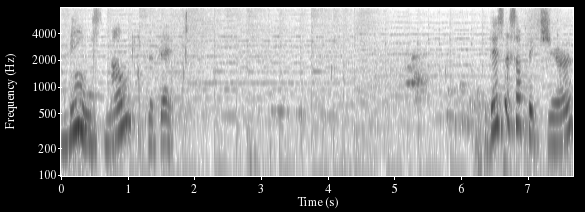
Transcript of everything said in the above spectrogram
means Mount of the Dead. This is a picture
